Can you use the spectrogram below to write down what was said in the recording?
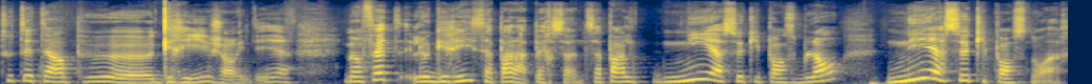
Tout était un peu euh, gris, j'ai envie de dire. Mais en fait, le gris, ça parle à personne. Ça parle ni à ceux qui pensent blanc, ni à ceux qui pensent noir.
